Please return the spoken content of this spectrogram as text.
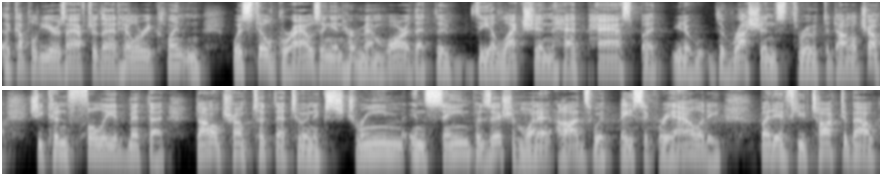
a couple years after that, Hillary Clinton was still grousing in her memoir that the the election had passed, but you know, the Russians threw it to Donald Trump. She couldn't fully admit that. Donald Trump took that to an extreme, insane position, one at odds with basic reality. But if you talked about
